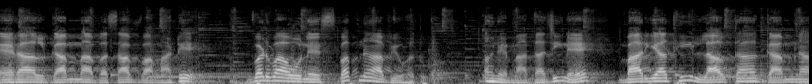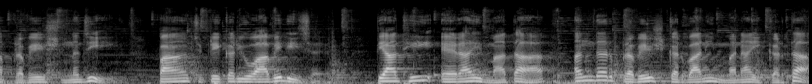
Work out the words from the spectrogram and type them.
એરાલ ગામમાં વસાવવા માટે વડવાઓને સ્વપ્ન આવ્યું હતું અને માતાજીને બારિયાથી લાવતા ગામના પ્રવેશ નજીક પાંચ ટેકરીઓ આવેલી છે. ત્યાંથી એરાઈ માતા અંદર પ્રવેશ કરવાની મનાઈ કરતા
